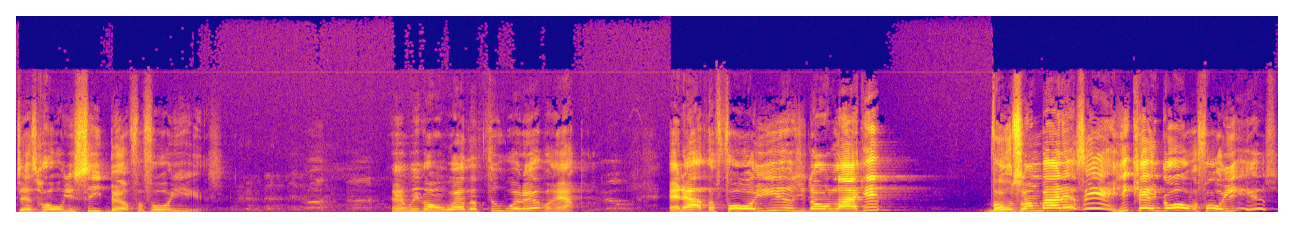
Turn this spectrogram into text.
Just hold your seatbelt for four years. And we're going to weather through whatever happens. And after four years, you don't like it, vote somebody else in. He can't go over four years.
